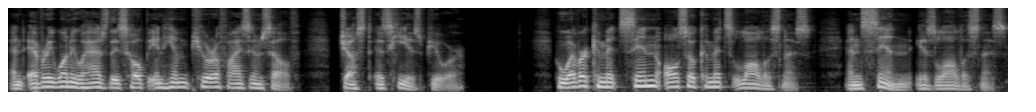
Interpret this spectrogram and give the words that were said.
And everyone who has this hope in him purifies himself, just as he is pure. Whoever commits sin also commits lawlessness, and sin is lawlessness.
